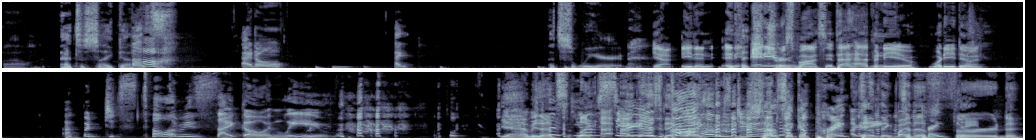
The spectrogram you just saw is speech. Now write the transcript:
Wow, that's a psycho. That's. I don't. I. That's weird. Yeah, Eden, any, If it's any response? If that happened to you, what are you doing? I would just tell him he's psycho and leave. yeah, I mean that's you like have I, I gotta serious think like dude. Sounds like a prank. I gotta date. think by the prank date. third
